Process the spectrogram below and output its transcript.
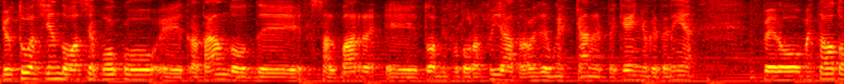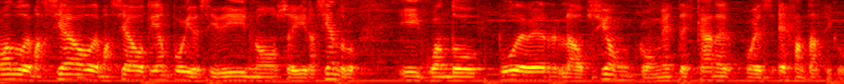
Yo estuve haciendo hace poco, eh, tratando de salvar todas mis fotografías a través de un escáner pequeño que tenía. Pero me estaba tomando demasiado, demasiado tiempo y decidí no seguir haciéndolo. Y cuando pude ver la opción con este escáner, pues es fantástico.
